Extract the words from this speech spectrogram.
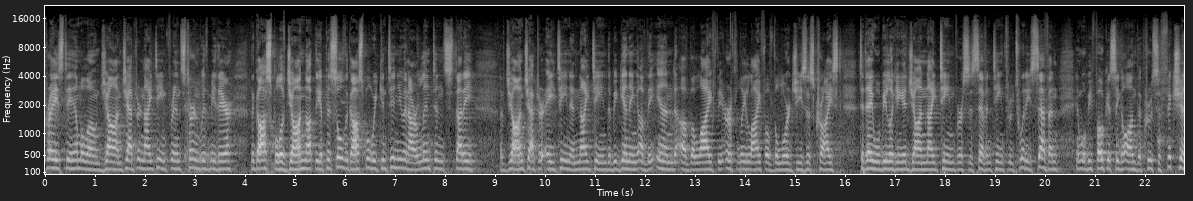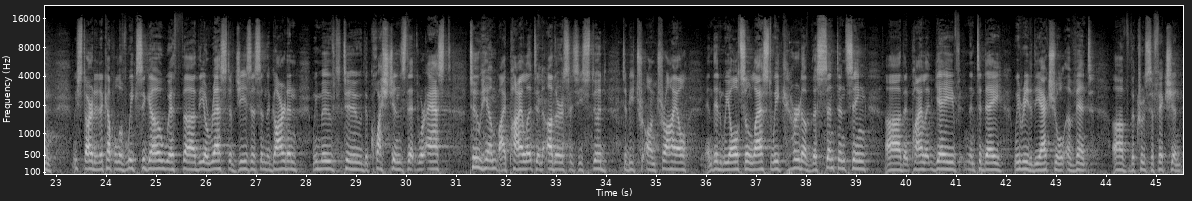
Praise to Him alone. John chapter 19, friends, turn with me there. The Gospel of John, not the epistle, the Gospel. We continue in our Lenten study of John chapter 18 and 19, the beginning of the end of the life, the earthly life of the Lord Jesus Christ. Today we'll be looking at John 19, verses 17 through 27, and we'll be focusing on the crucifixion. We started a couple of weeks ago with uh, the arrest of Jesus in the garden. We moved to the questions that were asked to him by Pilate and others as he stood to be tr- on trial. And then we also last week heard of the sentencing uh, that Pilate gave. And today we read the actual event of the crucifixion.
